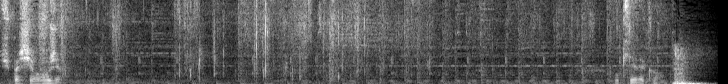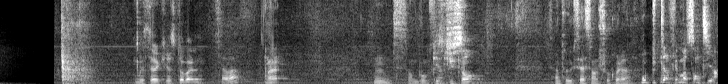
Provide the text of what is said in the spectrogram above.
Je suis pas chirurgien. Ok, d'accord. Salut Cristobal. Ça va? Ouais. Hum, Ça sent bon. Qu'est-ce que tu sens? C'est un truc, ça sent le chocolat. Oh putain, fais-moi sentir.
